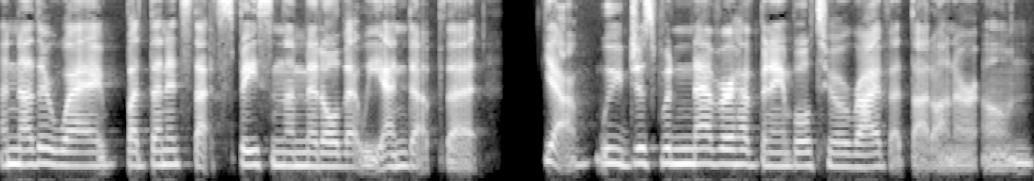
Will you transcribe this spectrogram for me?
another way, but then it's that space in the middle that we end up that yeah, we just would never have been able to arrive at that on our own.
